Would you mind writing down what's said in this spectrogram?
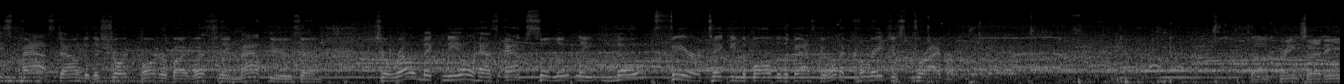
nice pass down to the short corner by Wesley Matthews. And Jerel McNeal has absolutely no fear taking the ball to the basket. What a courageous driver. Tom Crean said he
